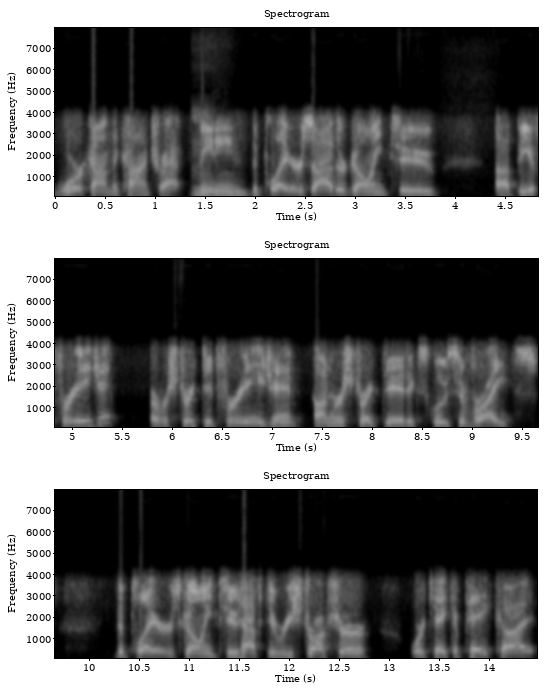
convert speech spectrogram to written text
work on the contract, meaning the player's either going to uh, be a free agent, a restricted free agent, unrestricted, exclusive rights. The player's going to have to restructure or take a pay cut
